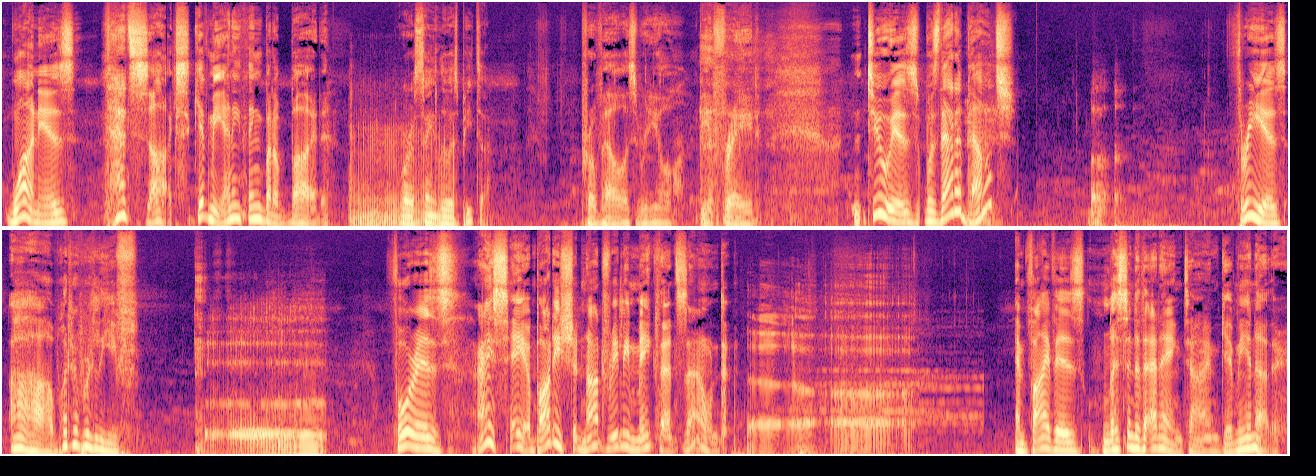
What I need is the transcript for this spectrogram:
One is, that sucks. Give me anything but a bud. Or a St. Louis pizza. Provel is real. Be afraid. Two is, was that a belch? Three is, ah, what a relief. Four is, I say, a body should not really make that sound. And five is, listen to that hang time, give me another.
